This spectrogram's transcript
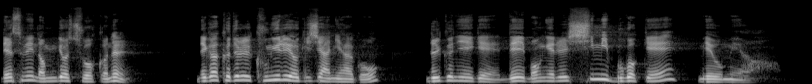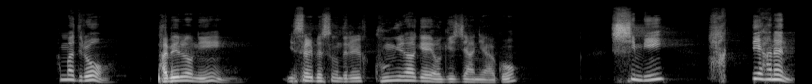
내 손에 넘겨 주었거늘 내가 그들을 궁휼히 여기지 아니하고 늙은이에게 내 멍에를 심히 무겁게 메우며 한마디로 바벨론이 이스라엘 백성들을 궁휼하게 여기지 아니하고 심히 학대하는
